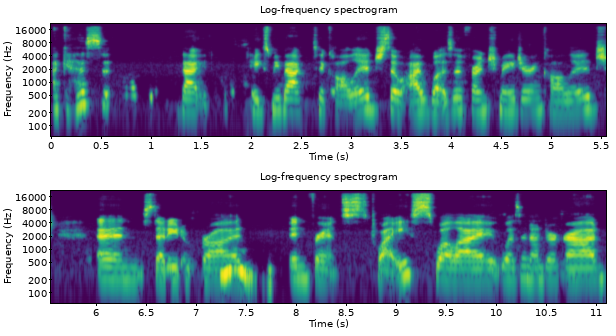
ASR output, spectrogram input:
I guess that takes me back to college. So I was a French major in college and studied abroad mm. in France twice while I was an undergrad.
